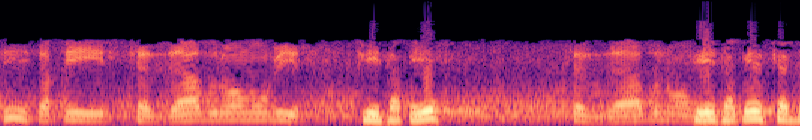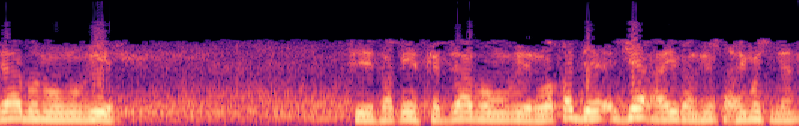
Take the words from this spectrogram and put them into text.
في ثقيف كذاب ومبير. في ثقيف كذاب ومبير في ثقيف كذاب ومبير في ثقيف كذاب ومبير وقد جاء أيضا في صحيح مسلم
